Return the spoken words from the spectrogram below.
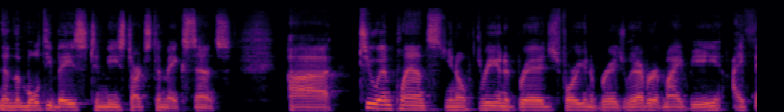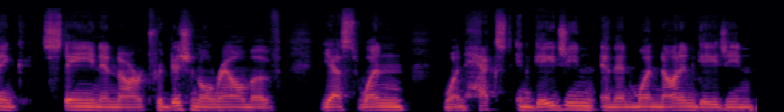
then the multi-base to me starts to make sense. Uh, two implants, you know, three unit bridge, four unit bridge, whatever it might be. I think staying in our traditional realm of yes, one one hex engaging and then one non engaging,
